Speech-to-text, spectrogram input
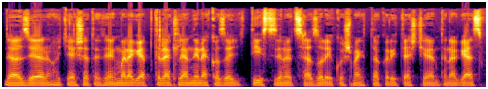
de azért, hogyha esetleg melegebb telek lennének, az egy 10-15 százalékos megtakarítást jelentene a gáz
